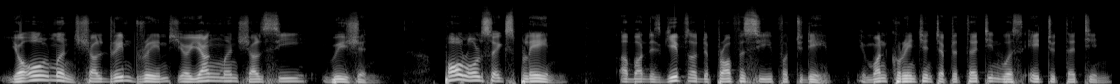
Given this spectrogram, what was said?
your old men shall dream dreams, your young men shall see vision. Paul also explained about the gifts of the prophecy for today in 1 Corinthians chapter 13 verse 8 to 13.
